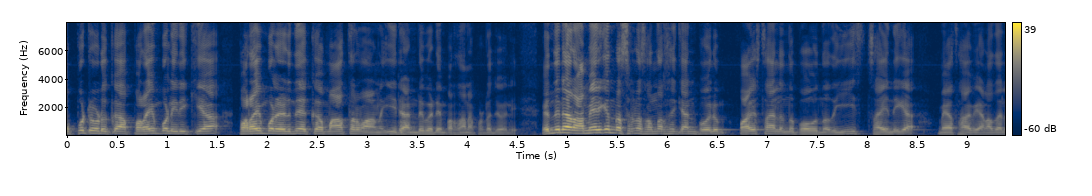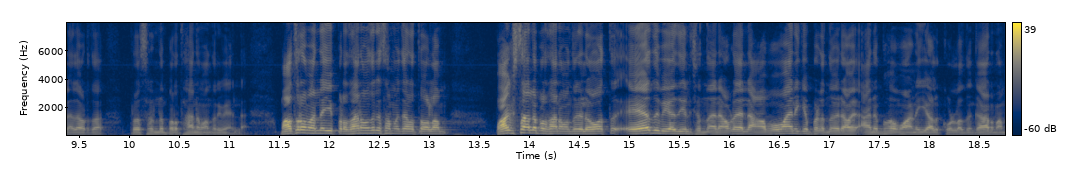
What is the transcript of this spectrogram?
ഒപ്പിട്ട് കൊടുക്കുക പറയുമ്പോൾ ഇരിക്കുക പറയുമ്പോൾ എഴുന്നേക്കുക മാത്രമാണ് ഈ രണ്ടുപേരുടെയും പ്രധാനപ്പെട്ട ജോലി. എന്തിനാണ് അമേരിക്കൻ പ്രസിഡന്റ് സന്ദർശിക്കാൻ പോലും പാകിസ്ഥാനിൽ നിന്ന് പോകുന്നത്? ഈ സൈനിക മേധാവിയാണ്. അതല്ലാതെ അവിടുത്തെ പ്രസിഡന്റ് പ്രധാനമന്ത്രിയുമല്ല. മാത്രമല്ല ഈ പ്രധാനമന്ത്രിയെ സംബന്ധിച്ചിടത്തോളം പാകിസ്ഥാനിലെ പ്രധാനമന്ത്രി ലോകത്ത് ഏത് വേദിയിൽ ചെന്നാലും അവിടെയെല്ലാം അപമാനിക്കപ്പെടുന്ന ഒരു അനുഭവമാണ് ഇയാൾക്കുള്ളത്. കാരണം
